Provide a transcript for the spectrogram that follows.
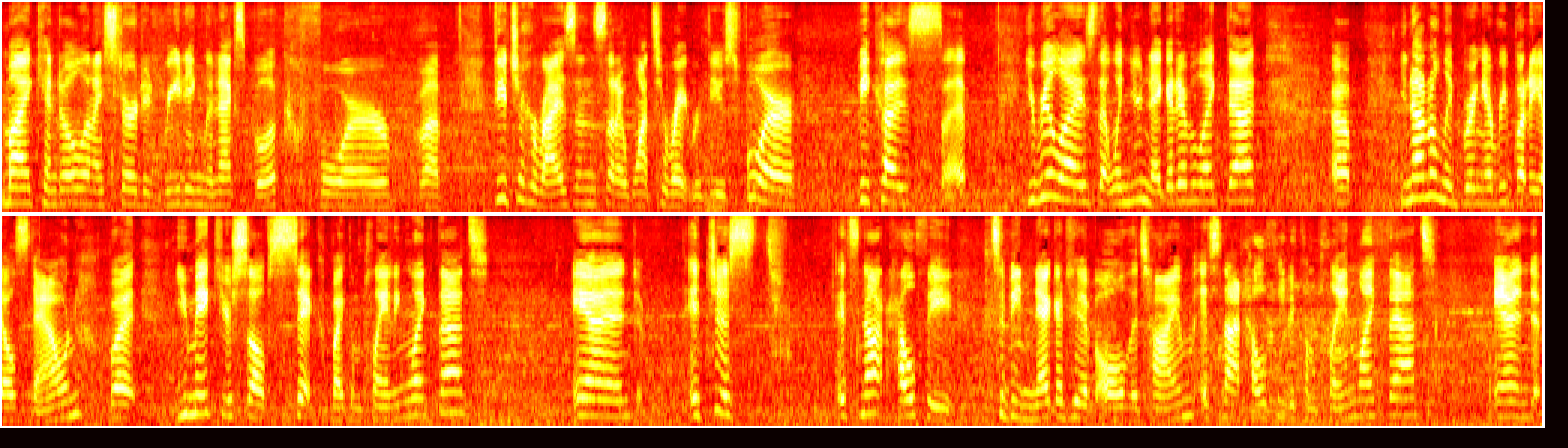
my Kindle and I started reading the next book for uh, Future Horizons that I want to write reviews for because uh, you realize that when you're negative like that, uh, you not only bring everybody else down, but you make yourself sick by complaining like that. And it just, it's not healthy to be negative all the time. It's not healthy to complain like that. And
